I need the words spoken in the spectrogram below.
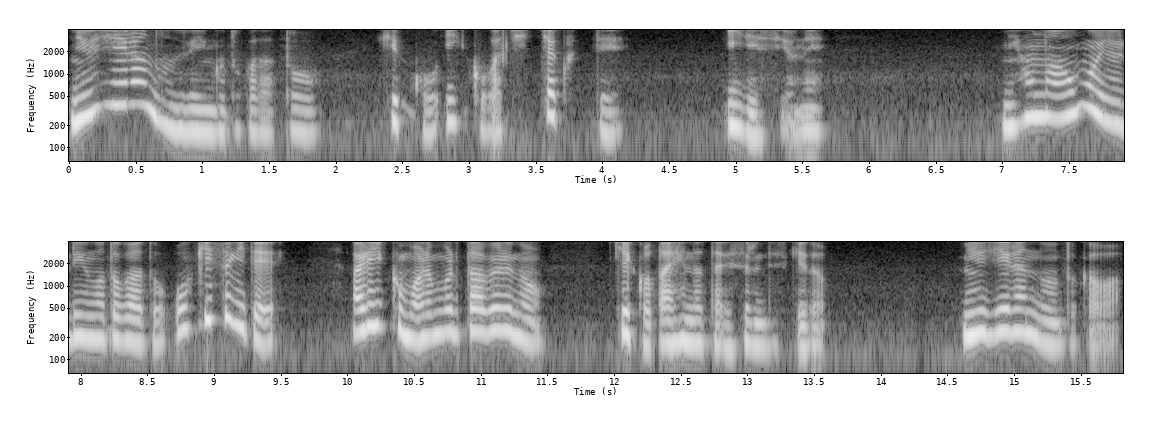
ニュージーランドのリンゴとかだと、結構1個がちっちゃくて、いいですよね。日本の青森のリンゴとかだと大きすぎて、あれ1個丸々食べるの結構大変だったりするんですけど、ニュージーランドのとかは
